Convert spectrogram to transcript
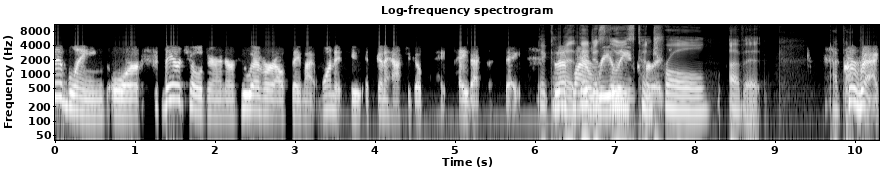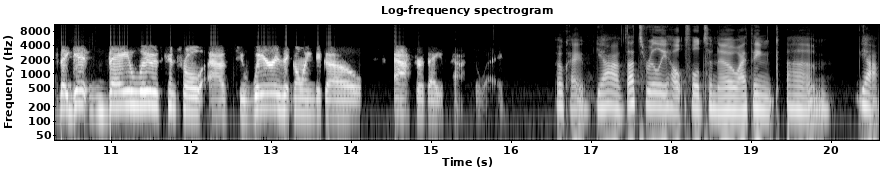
siblings or their children or whoever else they might want it to. It's going to have to go pay, pay back the state. It So that's kinda, why they I just really lose control of it. Correct. They get they lose control as to where is it going to go after they've passed away. Okay. Yeah, that's really helpful to know. I think, um, yeah,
